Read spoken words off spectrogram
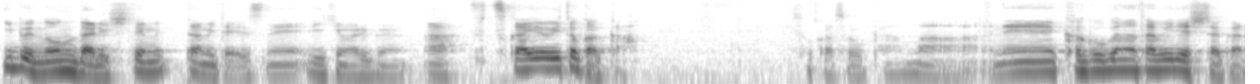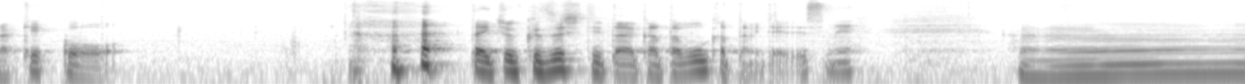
イブ飲んだりしてたみたいですね、力丸くん。あ、二日酔いとかか。そうかそうか。まあね、過酷な旅でしたから結構 体調崩してた方多かったみたいですね。うーん。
